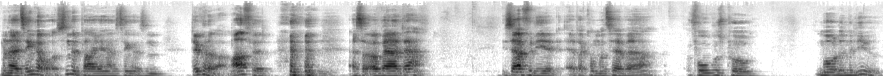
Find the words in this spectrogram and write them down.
Men når jeg tænker over sådan et plejehjem her, så tænker jeg sådan, det kunne da være meget fedt, Mm. altså at være der. Især fordi, at, at der kommer til at være fokus på målet med livet.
